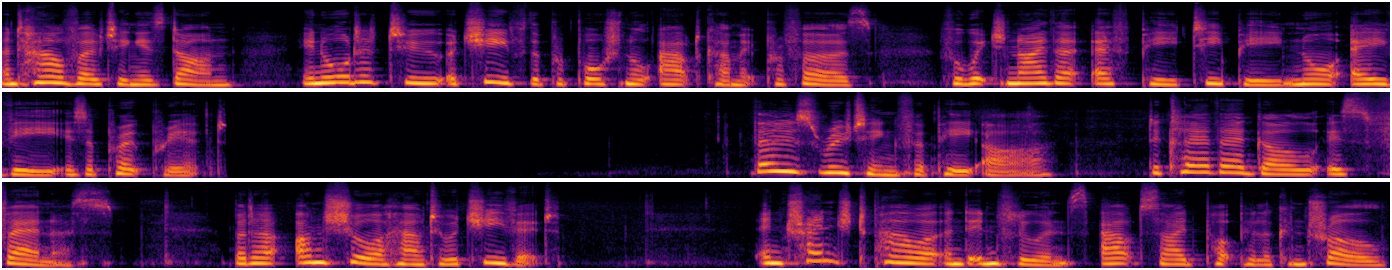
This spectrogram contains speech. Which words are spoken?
and how voting is done in order to achieve the proportional outcome it prefers, for which neither FPTP nor AV is appropriate. Those rooting for PR declare their goal is fairness, but are unsure how to achieve it. Entrenched power and influence outside popular control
